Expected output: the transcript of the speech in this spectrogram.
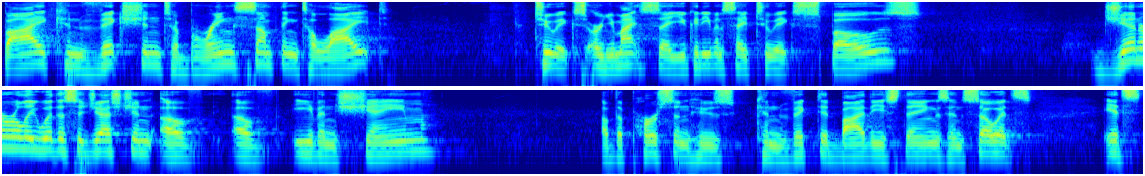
by conviction, to bring something to light. To ex- or you might say, you could even say to expose, generally with a suggestion of, of even shame of the person who's convicted by these things. And so it's, it's,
